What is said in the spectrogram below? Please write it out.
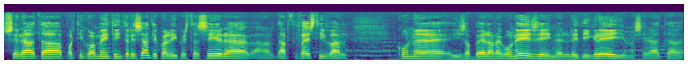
serata particolarmente interessante, quella di questa sera all'Art Festival con eh, Isabella Aragonese Lady Grey, una serata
